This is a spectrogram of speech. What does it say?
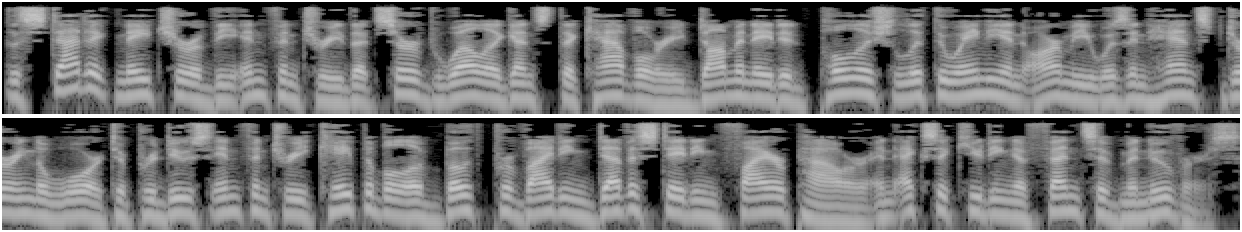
The static nature of the infantry that served well against the cavalry-dominated Polish-Lithuanian army was enhanced during the war to produce infantry capable of both providing devastating firepower and executing offensive maneuvers.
